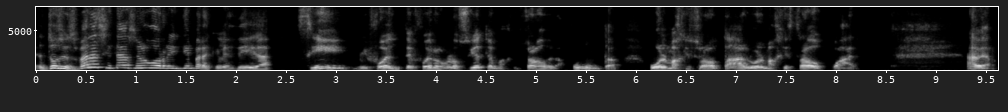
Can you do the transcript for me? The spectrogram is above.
Entonces, van a citar al señor Gorriti para que les diga, sí, mi fuente fueron los siete magistrados de la Junta, o el magistrado tal, o el magistrado cual. A ver,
